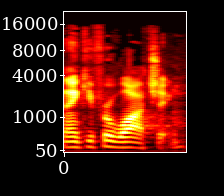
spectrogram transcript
Thank you for watching.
